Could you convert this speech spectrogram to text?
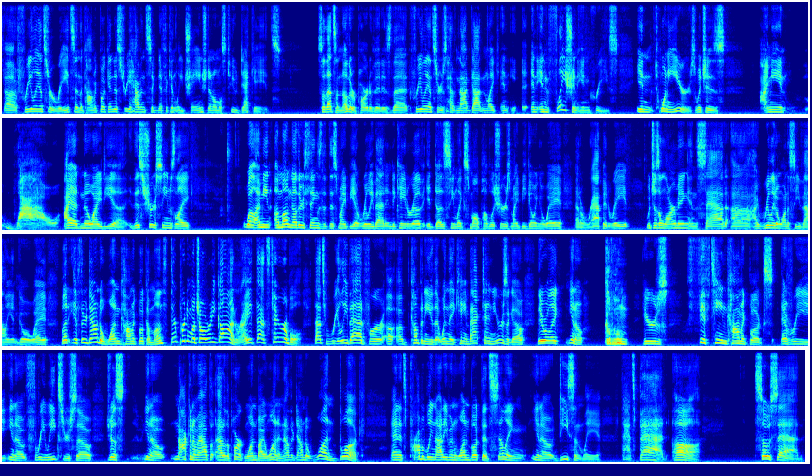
uh, freelancer rates in the comic book industry haven't significantly changed in almost two decades. So that's another part of it is that freelancers have not gotten like an an inflation increase in 20 years, which is I mean, wow. I had no idea. This sure seems like well, I mean, among other things that this might be a really bad indicator of, it does seem like small publishers might be going away at a rapid rate which is alarming and sad. Uh, I really don't want to see Valiant go away, but if they're down to one comic book a month, they're pretty much already gone, right? That's terrible. That's really bad for a, a company that when they came back 10 years ago, they were like, you know, kaboom, here's 15 comic books every, you know, three weeks or so, just, you know, knocking them out, the, out of the park one by one, and now they're down to one book and it's probably not even one book that's selling, you know, decently. That's bad. Ah. So sad.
